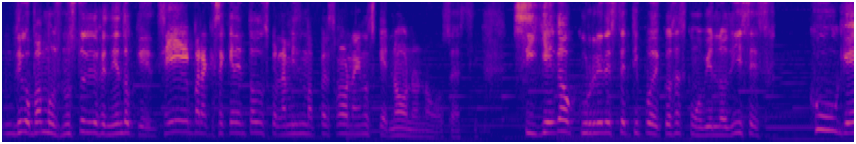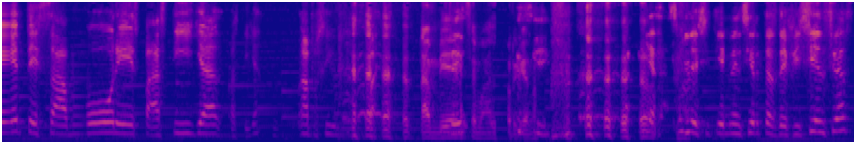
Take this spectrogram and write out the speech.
digo, vamos, no estoy defendiendo que sí, para que se queden todos con la misma persona, y no es que no, no, no, o sea, si, si llega a ocurrir este tipo de cosas, como bien lo dices, juguetes, sabores, pastillas, pastillas, Ah, pues sí. También se mal, ¿por qué no? azules tienen ciertas deficiencias.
